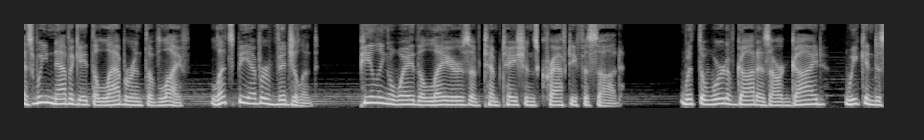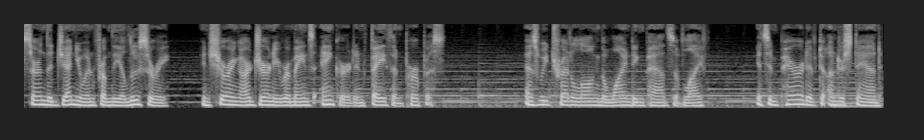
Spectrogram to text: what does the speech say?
As we navigate the labyrinth of life, let's be ever vigilant, peeling away the layers of temptation's crafty facade. With the Word of God as our guide, we can discern the genuine from the illusory, ensuring our journey remains anchored in faith and purpose. As we tread along the winding paths of life, it's imperative to understand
